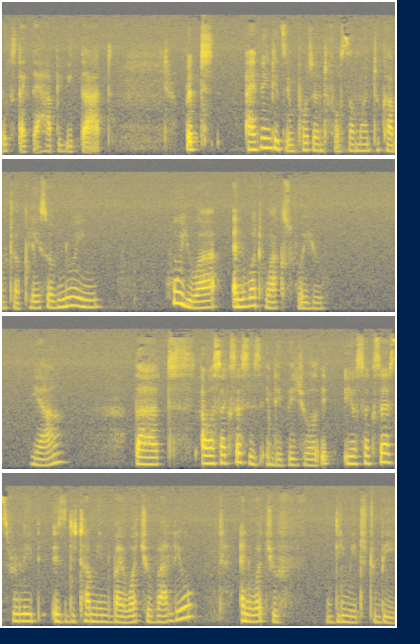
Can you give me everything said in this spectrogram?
looks like they're happy with that. But I think it's important for someone to come to a place of knowing who you are and what works for you. Yeah? That our success is individual. It, your success really is determined by what you value and what you f- deem it to be,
